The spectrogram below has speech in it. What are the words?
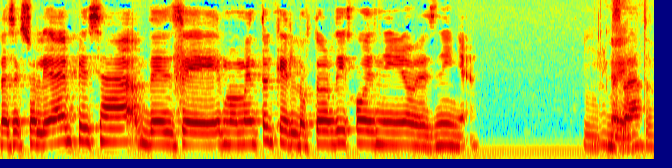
la sexualidad empieza desde el momento en que el doctor dijo es niño o es niña. Exacto.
